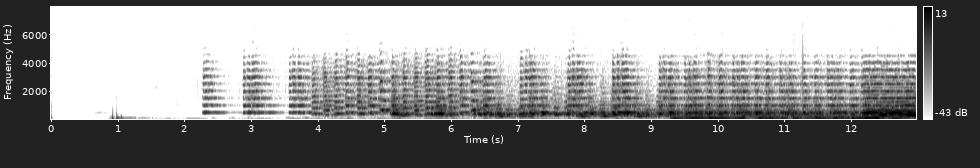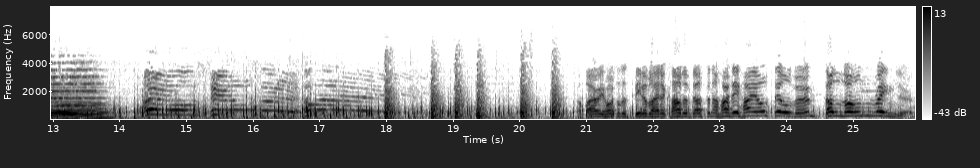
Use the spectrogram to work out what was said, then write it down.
With the speed of light, a cloud of dust, and a hearty high o silver, the Lone Ranger.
